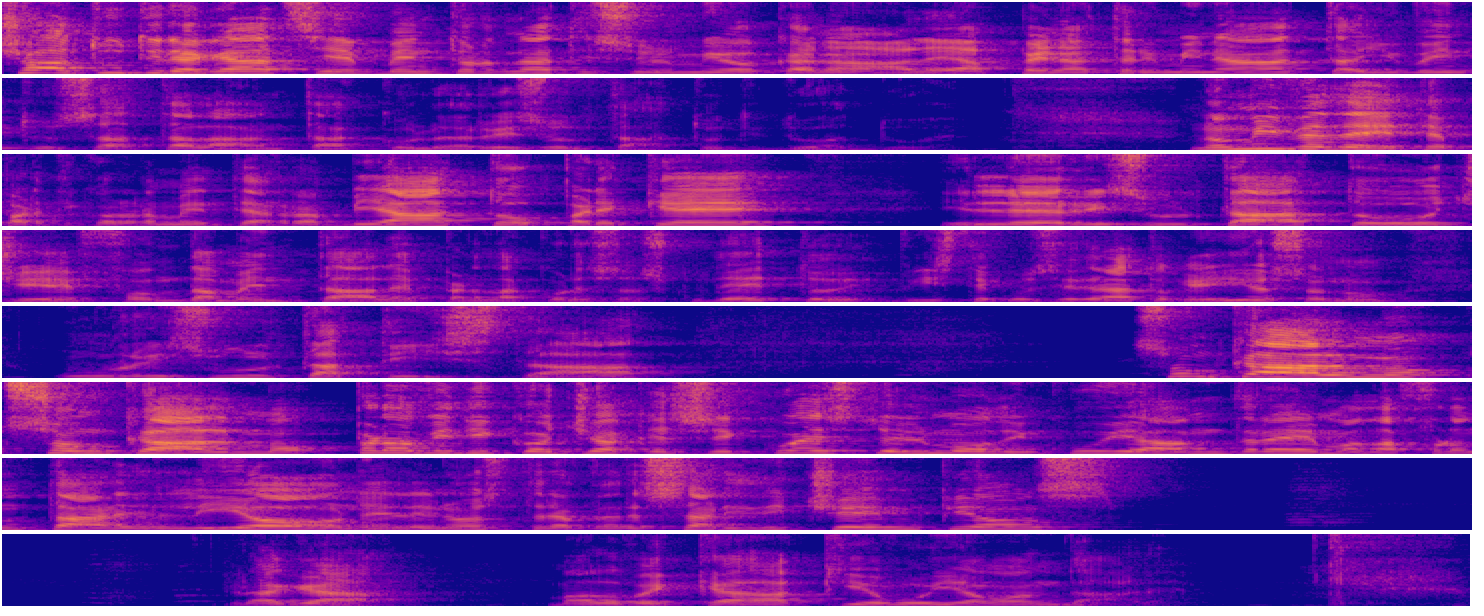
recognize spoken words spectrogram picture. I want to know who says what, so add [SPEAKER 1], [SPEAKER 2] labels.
[SPEAKER 1] Ciao a tutti ragazzi e bentornati sul mio canale, appena terminata Juventus-Atalanta con il risultato di 2-2. Non mi vedete particolarmente arrabbiato perché il risultato oggi è fondamentale per la corsa scudetto visto e considerato che io sono un risultatista, sono calmo, sono calmo, però vi dico già che se questo è il modo in cui andremo ad affrontare il Lione e i nostri avversari di Champions, raga, ma dove cacchio vogliamo andare?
